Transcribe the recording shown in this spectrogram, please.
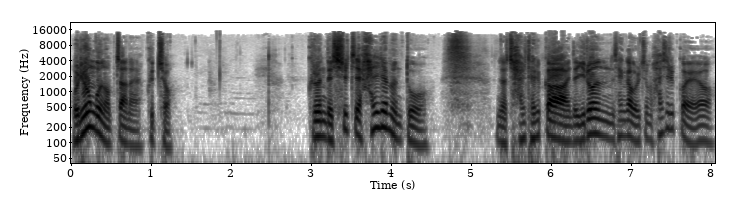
어려운 건 없잖아요. 그쵸? 그런데 실제 하려면 또, 이제 잘 될까, 이제 이런 생각을 좀 하실 거예요.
